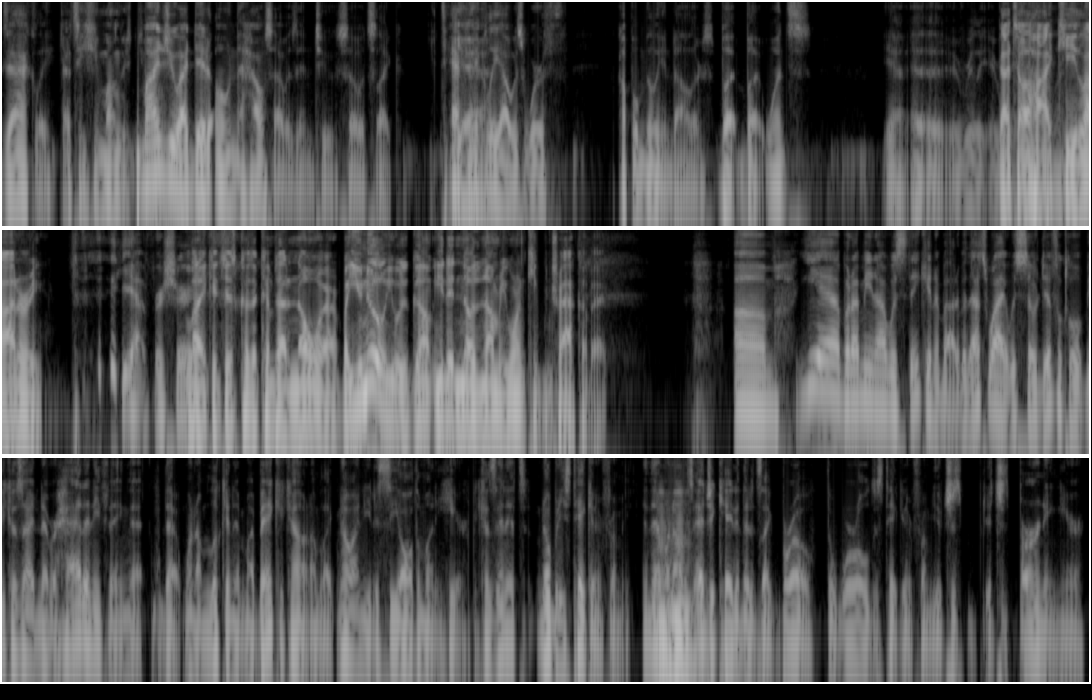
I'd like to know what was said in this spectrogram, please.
Exactly. That's a humongous. Mind you, I did own the house I was into, so it's like technically I was worth a couple million dollars. But but once, yeah, uh, uh, it really. It That's really a high key lottery. yeah, for sure. Like it's just because it comes out of nowhere. But you knew you was going. You didn't know the number. You weren't keeping track of it. Um, yeah, but I mean, I was thinking about it, but that's why it was so difficult because I'd never had anything that that when I'm looking at my bank account, I'm like, no, I need to see all the money here because then it's nobody's taking it from me. And then when I was educated that it's like, bro, the world is taking it from you. It's just it's just burning here.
